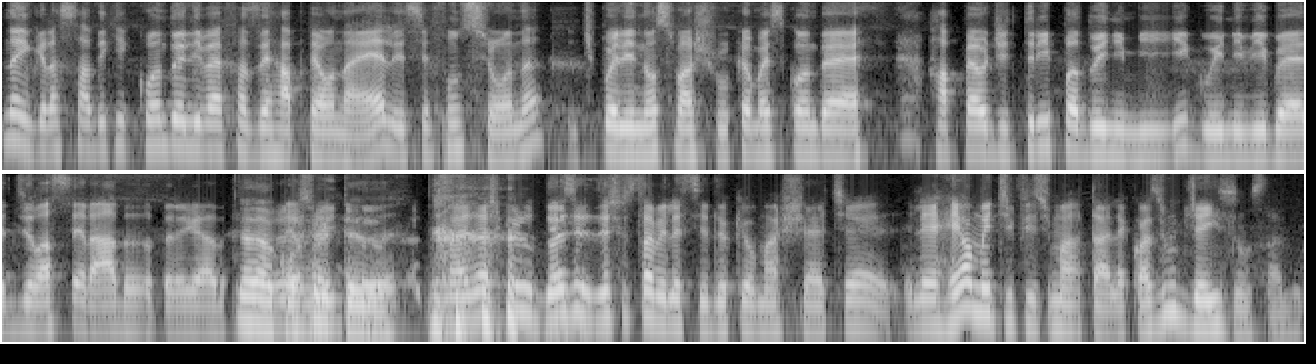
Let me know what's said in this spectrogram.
Não, engraçado é que quando ele vai fazer rapel na hélice, funciona. Tipo, ele não se machuca, mas quando é rapel de tripa do inimigo, o inimigo é dilacerado, tá ligado? Não, não, com É muito- certeza. Mas acho que os dois eles deixam estabelecido que o machete é. Ele é realmente difícil de matar, ele é quase um Jason, sabe?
